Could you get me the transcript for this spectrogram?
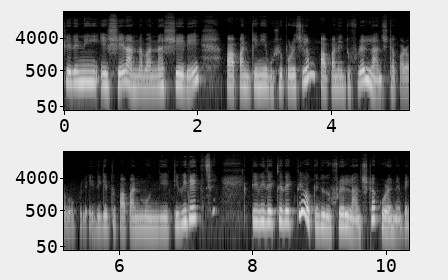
সেরে নিয়ে এসে রান্নাবান্না সেরে পাপানকে নিয়ে বসে পড়েছিলাম। পাপানে দুপুরের লাঞ্চটা করাবো বলে। এদিকে তো পাপান মন দিয়ে টিভি দেখছে। টিভি দেখতে দেখতে ও কিন্তু দুপুরের লাঞ্চটা করে নেবে।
